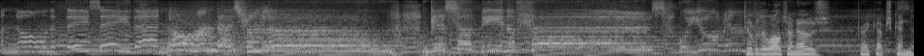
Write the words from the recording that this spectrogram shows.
I know that they say that no one dies from love. Guess I'll be the first. Will you Tove Lo also knows breakups can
